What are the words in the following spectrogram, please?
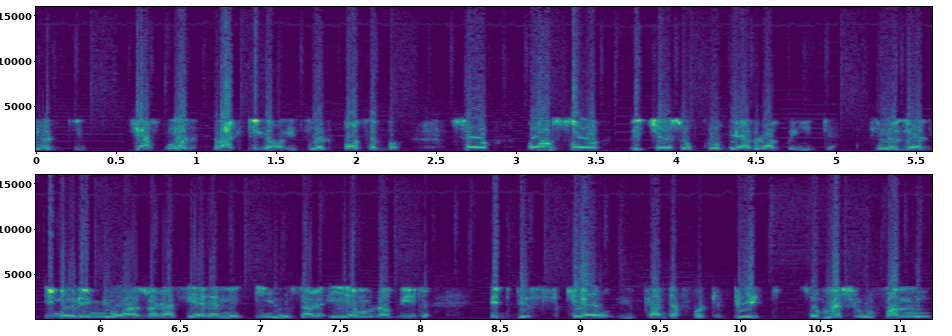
not just not practical. It's not possible. So also the choice of crop yaanoda kuita. Tinoziva do mushroom farming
